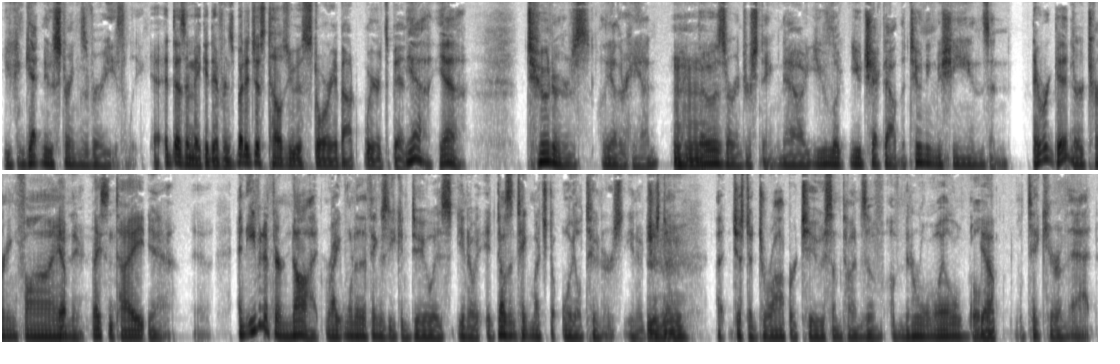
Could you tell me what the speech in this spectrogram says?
You can get new strings very easily. Yeah, it doesn't make a difference, but it just tells you a story about where it's been. Yeah, yeah. Tuners, on the other hand, Mm-hmm. those are interesting. Now you look, you checked out the tuning machines, and They were good. they're turning fine. yep. They're, Nice and tight. yeah. And even if they're not right, one of the things that you can do is, you know, it doesn't take much to oil tuners. You know, just Mm-hmm. a, a just a drop or two, sometimes of of mineral oil will Yep. will take care of that.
